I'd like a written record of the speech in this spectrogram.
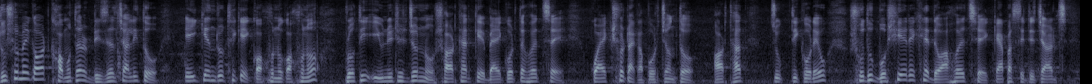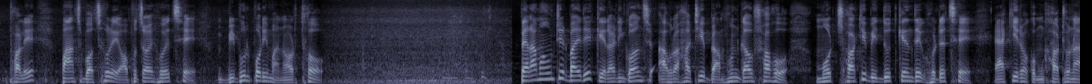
দুশো মেগাওয়াট ক্ষমতার ডিজেল চালিত এই কেন্দ্র থেকে কখনো কখনো প্রতি ইউনিটের জন্য সরকারকে ব্যয় করতে হয়েছে কয়েকশো টাকা পর্যন্ত। অর্থাৎ চুক্তি করেও শুধু বসিয়ে রেখে দেওয়া হয়েছে ক্যাপাসিটি চার্জ ফলে পাঁচ বছরে অপচয় হয়েছে বিপুল পরিমাণ অর্থ। প্যারামাউন্টের বাইরে কেরানীগঞ্জ আওরাহাটি ব্রাহ্মণগাঁও সহ মোট ছটি বিদ্যুৎ কেন্দ্রে ঘটেছে একই রকম ঘটনা।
